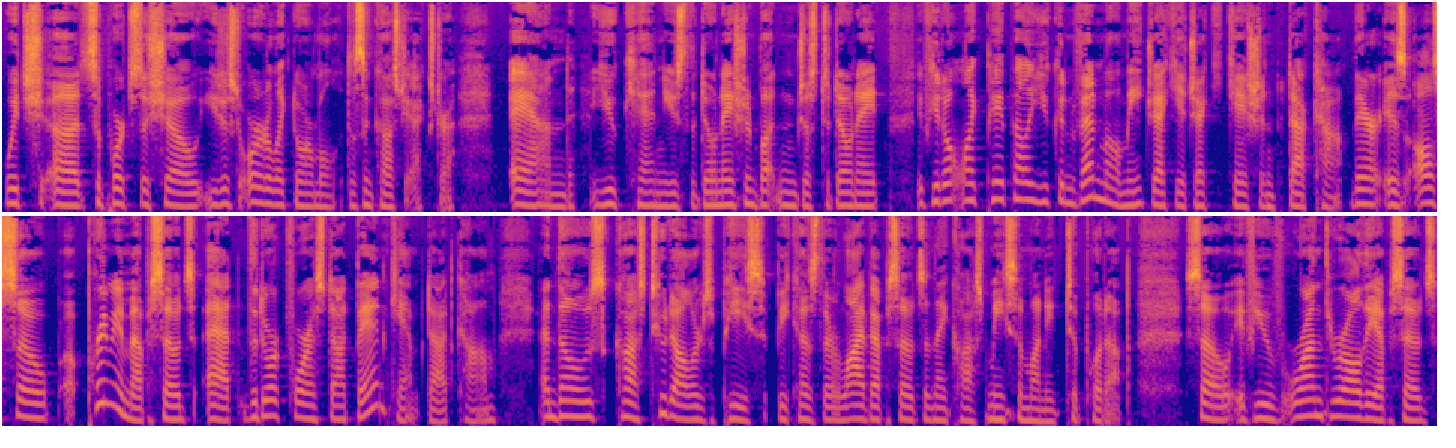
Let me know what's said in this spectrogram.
which uh, supports the show. You just order like normal. It doesn't cost you extra. And you can use the donation button just to donate. If you don't like PayPal, you can Venmo me, Jackie at JackieKashian.com. There is also uh, premium episodes at thedorkforest.bandcamp.com, and those cost $2 a piece because they're live episodes and they cost me some money to put up. So if you've run through all the episodes,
